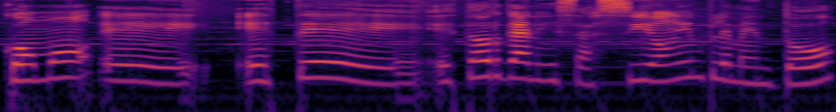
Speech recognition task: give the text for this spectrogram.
cómo eh, este, esta organización implementó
